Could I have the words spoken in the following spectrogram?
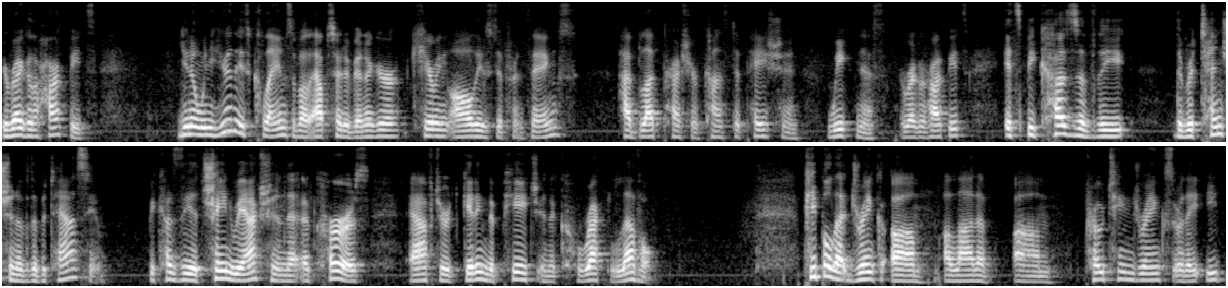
irregular heartbeats. You know, when you hear these claims about apple cider vinegar curing all these different things, high blood pressure, constipation, weakness, irregular heartbeats, it's because of the, the retention of the potassium, because the chain reaction that occurs after getting the pH in the correct level. People that drink um, a lot of um, protein drinks or they eat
